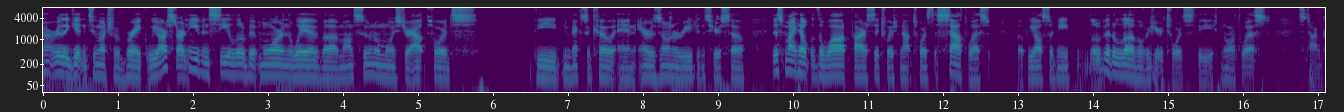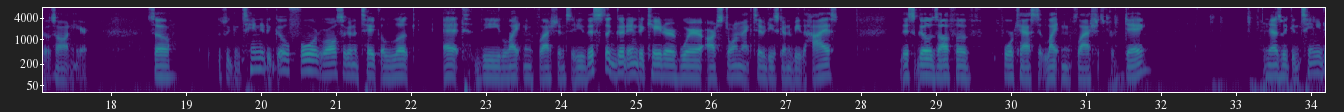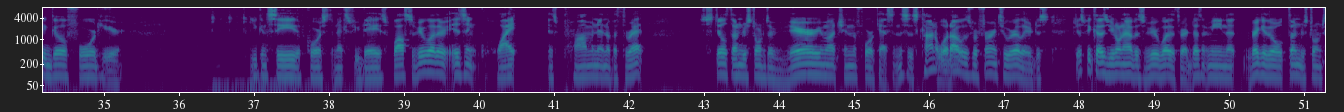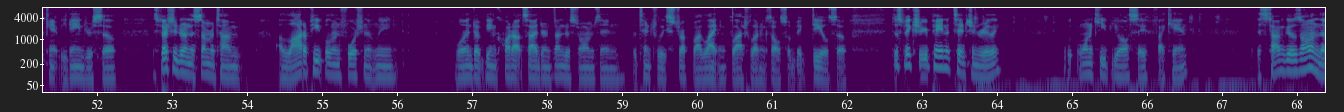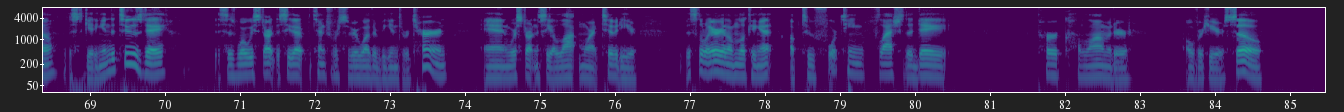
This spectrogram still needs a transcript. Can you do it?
aren't really getting too much of a break. We are starting to even see a little bit more in the way of uh, monsoonal moisture out towards the New Mexico and Arizona regions here. So this might help with the wildfire situation out towards the southwest, but we also need a little bit of love over here towards the northwest as time goes on here. So as we continue to go forward, we're also going to take a look at the lightning flash density. This is a good indicator of where our storm activity is going to be the highest. This goes off of forecasted lightning flashes per day. And as we continue to go forward here, you can see, of course, the next few days, while severe weather isn't quite as prominent of a threat, still thunderstorms are very much in the forecast. And this is kind of what I was referring to earlier. Just just because you don't have a severe weather threat doesn't mean that regular old thunderstorms can't be dangerous. So, especially during the summertime, a lot of people, unfortunately, will end up being caught outside during thunderstorms and potentially struck by lightning. Flash flooding is also a big deal. So just make sure you're paying attention, really. We want to keep you all safe if I can. As time goes on, though, this is getting into Tuesday. This is where we start to see that potential for severe weather begin to return. And we're starting to see a lot more activity here. This little area I'm looking at, up to 14 flashes a day per kilometer over here. So,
